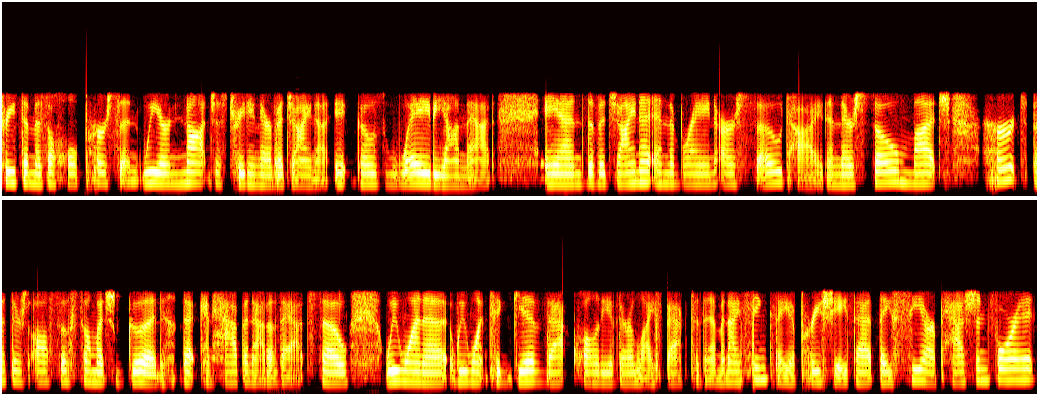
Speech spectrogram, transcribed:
treat them as a whole person. We are not just treating their vagina. It goes way beyond that. And the vagina and the brain are so tied, and there's so much hurt, but there's also so much good that can happen out of that. So we want to we want to give that quality of their life back to them, and I think they appreciate that. They see our passion for it,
